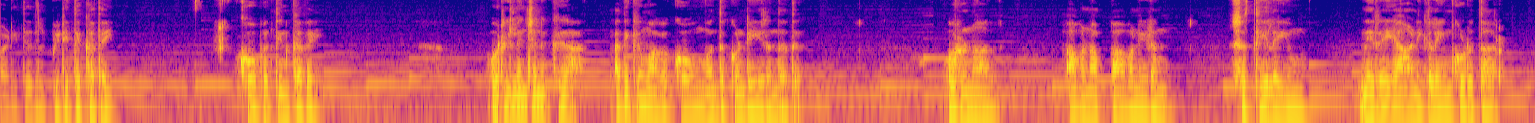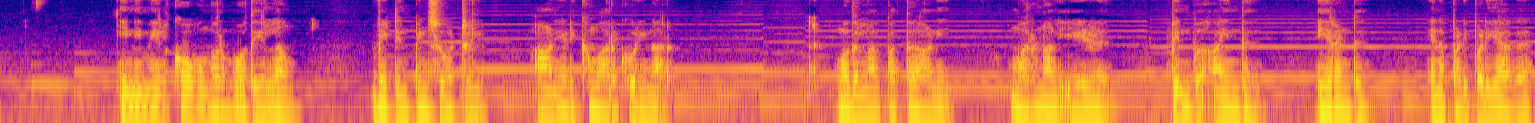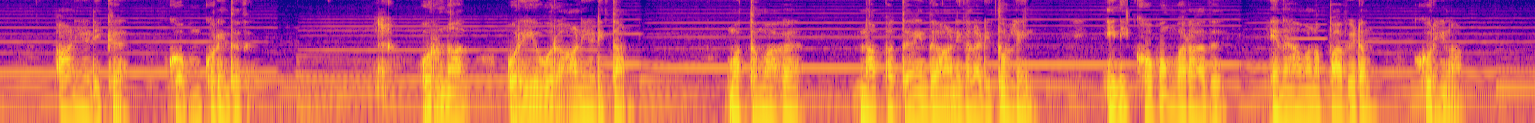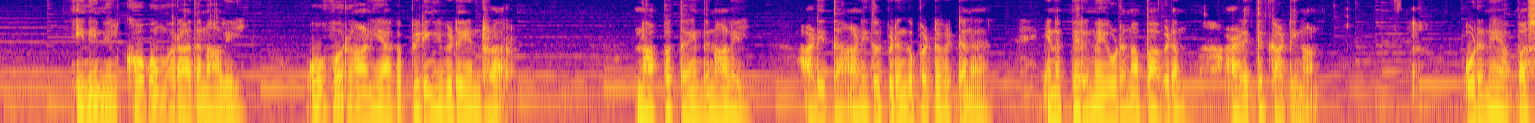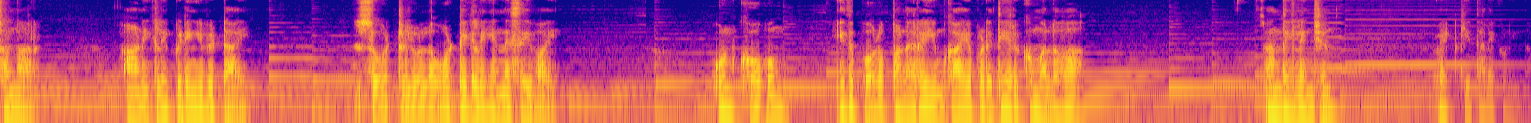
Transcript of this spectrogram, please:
படித்ததில் பிடித்த கதை. கோபத்தின் கதை. ஒரு இளைஞனுக்கு அதிகமாக கோபம் வந்து கொண்டே இருந்தது. ஒரு நாள் அவன் அப்பா அவனிடம் சுத்தியலையும் நிறைய ஆணிகளையும் கொடுத்தார். இனிமேல் கோபம் வரும்போது எல்லாம் வீட்டின் பின் சுவற்றில் ஆணி அடிக்குமாறு கூறினார். முதல் நாள் பத்து ஆணி மறுநாள் ஏழு பின்பு ஐந்து இரண்டு என படிப்படியாக ஆணியடிக்க கோபம் குறைந்தது. ஒரு நாள் ஒரே ஒரு ஆணி அடித்தான். மொத்தமாக நாற்பத்தி ஐந்து ஆணிகள் அடித்துள்ளேன். இனி கோபம் வராது என அவன் அப்பாவிடம் கூறினான். இனிமேல் கோபம் வராத நாளில் ஒவ்வொரு ஆணியாக பிடுங்கிவிடு என்றார். நாற்பத்தைந்து நாளில் அடித்த ஆணிகள் பிடுங்கப்பட்டு விட்டன என பெருமையுடன் அப்பாவிடம் அழைத்து காட்டினான். உடனே அப்பா சொன்னார் ஆணைகளை பிடுங்கி விட்டாய். சுவற்றில் உள்ள ஓட்டைகளை என்ன செய்வாய்? உன் கோபம் இதுபோல பலரையும் காயப்படுத்தி இருக்கும் அல்லவா? அந்த இளைஞன். வெட்கி தலை குனிந்தான்.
